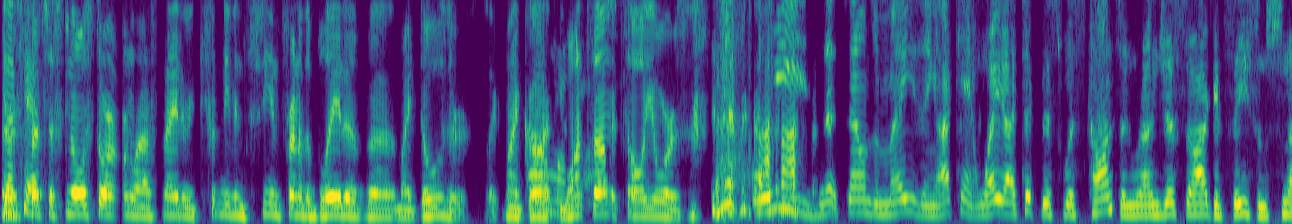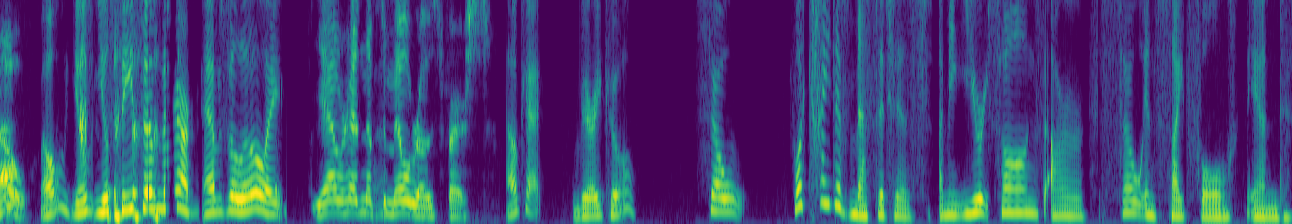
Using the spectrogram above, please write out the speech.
There was such a snowstorm last night. We couldn't even see in front of the blade of uh, my dozer. Like, my God, my you want some? It's all yours. Please, that sounds amazing. I can't wait. I took this Wisconsin run just so I could see some snow. oh, you'll you'll see some there. Absolutely. Yeah, we're heading up to Melrose first. Okay. Very cool. So, what kind of messages? I mean, your songs are so insightful and y-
